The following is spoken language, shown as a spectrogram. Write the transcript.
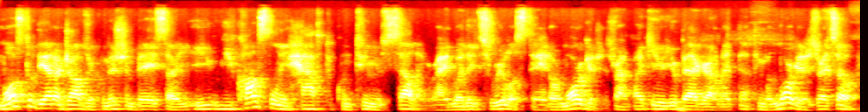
most of the other jobs are commission based. You, you constantly have to continue selling, right? Whether it's real estate or mortgages, right? Like you, your background, like nothing with mortgages, right? So,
